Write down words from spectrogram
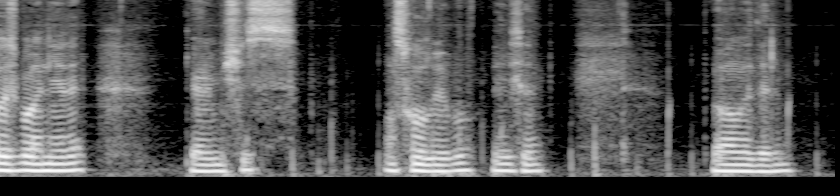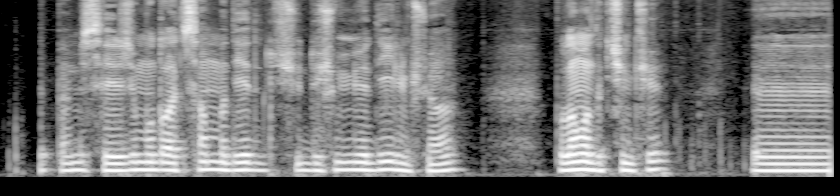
Dolaşıp aynı yere gelmişiz. Nasıl oluyor bu? Neyse. Devam edelim. Ben bir seyirci modu açsam mı diye düşünmüyor değilim şu an. Bulamadık çünkü. Ee,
